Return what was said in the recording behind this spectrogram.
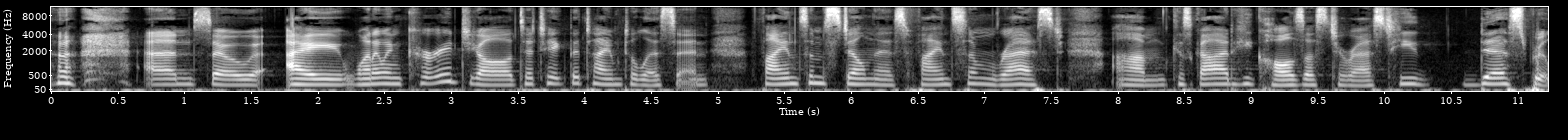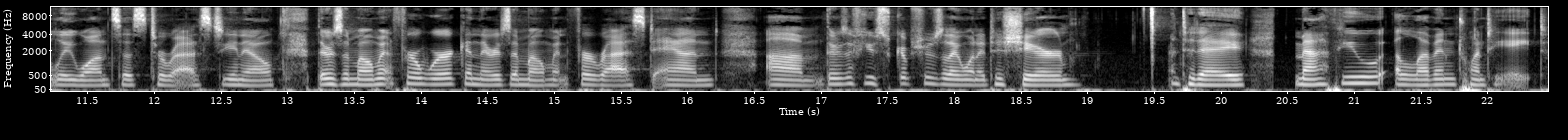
and so I want to encourage y'all to take the time to listen, find some stillness, find some rest, because um, God, He calls us to rest. He desperately wants us to rest. You know, there's a moment for work and there's a moment for rest. And um, there's a few scriptures that I wanted to share today. Matthew 11 28.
